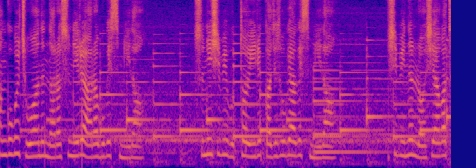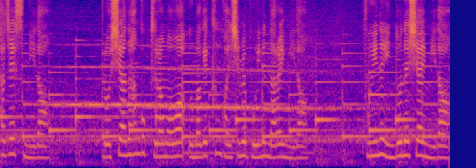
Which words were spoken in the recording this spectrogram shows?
한국을 좋아하는 나라 순위를 알아보겠습니다. 순위 10위부터 1위까지 소개하겠습니다. 10위는 러시아가 차지했습니다. 러시아는 한국 드라마와 음악에 큰 관심을 보이는 나라입니다. 9위는 인도네시아입니다.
